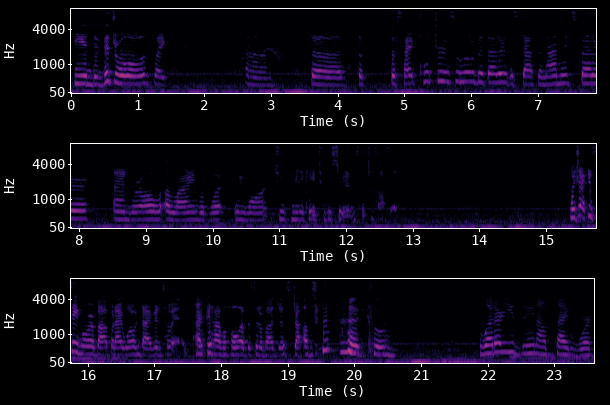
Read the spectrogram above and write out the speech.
key individuals, like um, the the the site culture is a little bit better, the staff dynamics better, and we're all aligned with what we want to communicate to the students, which is awesome. Which I can say more about, but I won't dive into it. I could have a whole episode about just jobs. cool. What are you doing outside work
